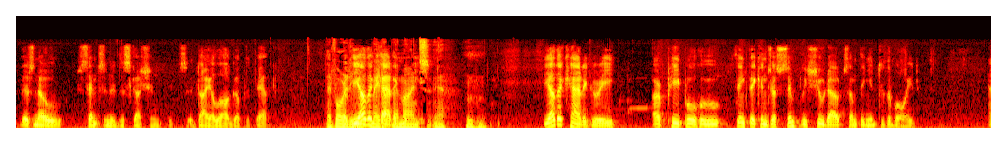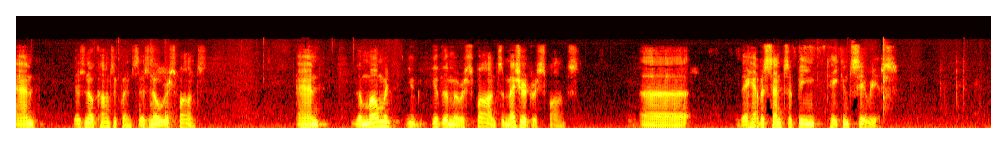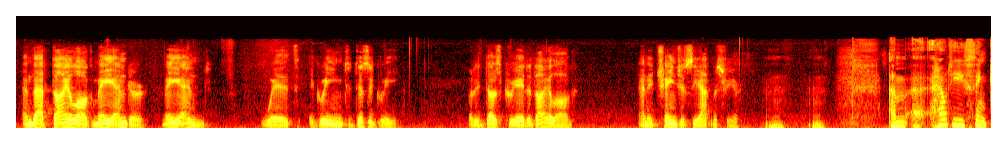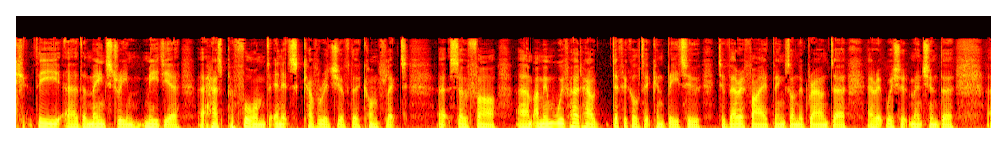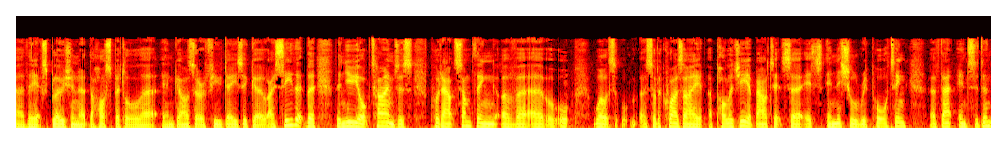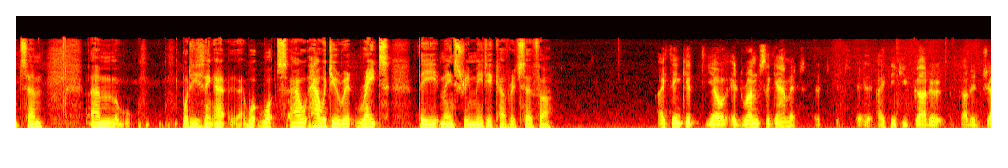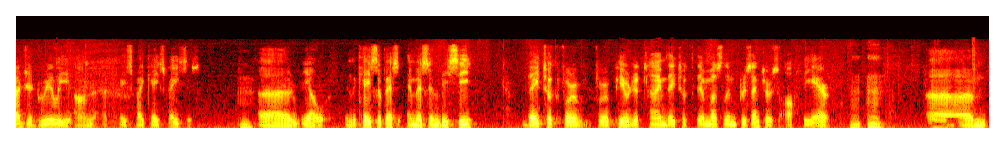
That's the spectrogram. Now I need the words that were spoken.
there's no sense in the discussion; it's a dialogue of the deaf. They've already the other made category, up their minds. Yeah. Mm-hmm. The other category are people who think they can just simply shoot out something into the void and there's no consequence, there's no response. And the moment you give them a response, a measured response, uh, they have a sense of being taken serious. And that dialogue may ender, may end with agreeing to disagree, but it does create a dialogue and it changes the atmosphere. Mm-hmm. Um, uh, how do you think the uh, the mainstream media uh, has performed in its coverage of the conflict uh, so far? Um, I mean, we've heard how difficult it can be to to verify things on the ground. Uh, Eric Wishart mentioned the uh, the explosion at the hospital uh, in Gaza a few days ago. I see that the the New York Times has put out something of a, a well, a sort of quasi apology about its uh, its initial reporting of that incident. Um, um, what do you think? How, how how would you rate the mainstream media coverage so far? I think it you know it runs the gamut. It, it, it, I think you've got to got to judge it really on a case by case basis. Mm. Uh, you know, in the case of MSNBC, they took for for a period of time they took their Muslim presenters off the air. Mm-hmm. Um,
